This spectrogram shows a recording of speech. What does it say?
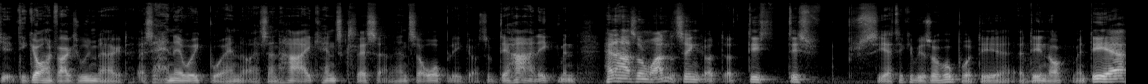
det det gjorde han faktisk udmærket. Altså, han er jo ikke Burhan, og altså, han har ikke hans klasse, hans overblik, og så, det har han ikke, men han har så nogle andre ting, og, og det, det, ja, det kan vi så håbe på, at det er, at det er nok. Men det er,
